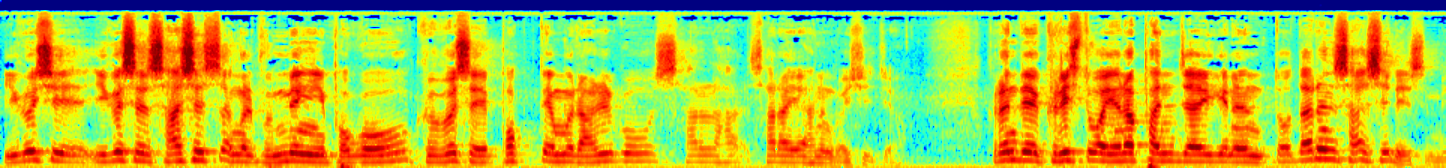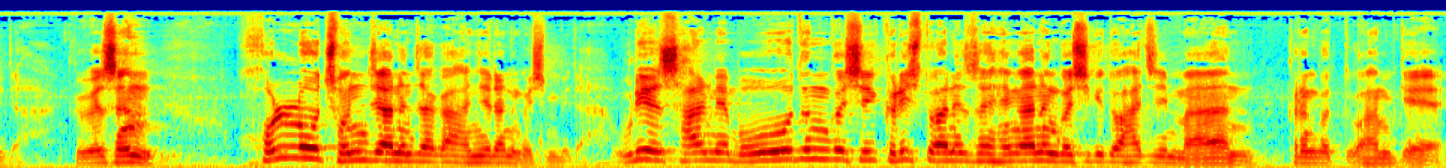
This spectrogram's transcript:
이것이, 이것의 사실성을 분명히 보고 그것의 복됨을 알고 살아야 하는 것이죠. 그런데 그리스도와 연합한 자에게는 또 다른 사실이 있습니다. 그것은 홀로 존재하는 자가 아니라는 것입니다. 우리의 삶의 모든 것이 그리스도 안에서 행하는 것이기도 하지만 그런 것과 함께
